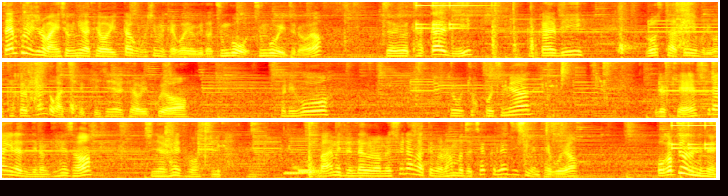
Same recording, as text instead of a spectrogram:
샘플 위주로 많이 정리가 되어 있다고 보시면 되고 여기도 중고 중고 위주로요. 저 이거 닭갈비 닭갈비 로스터 테이블이고 닭갈비 판도 같이 이렇게 진열되어 있고요. 그리고 쭉 보시면 이렇게 수량이라든지 이런 게 해서 진열해 두었습니다. 네. 마음에 든다 그러면 수량 같은 거는 한번 더 체크를 해주시면 되고요. 어 깜짝 놀랐네.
